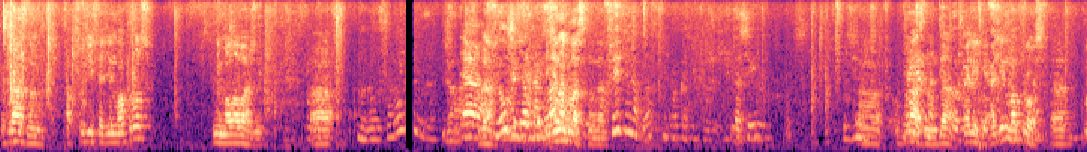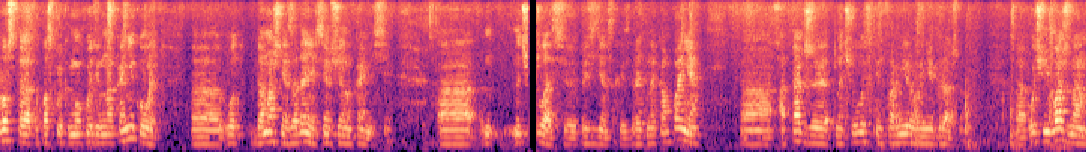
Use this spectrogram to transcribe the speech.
в разном обсудить один вопрос, немаловажный. Э, Мы голосовали уже? Да. Все уже я Единогласно, да. Все единогласно. Да. Э, В разном, да, коллеги. Один вопрос. Просто поскольку мы уходим на каникулы, вот домашнее задание всем членам комиссии. Началась президентская избирательная кампания, а также началось информирование граждан. Очень важно,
